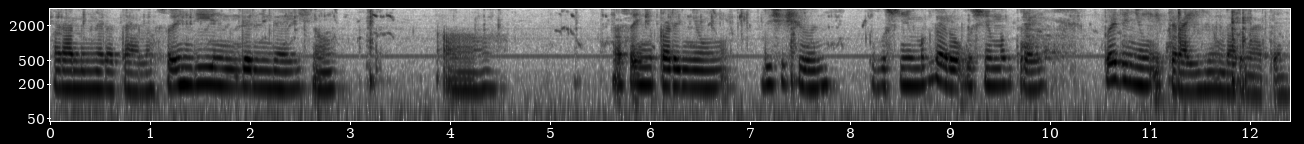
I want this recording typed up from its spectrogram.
maraming natatalo. So, hindi yun ganun guys, no? Ah, nasa inyo pa rin yung desisyon. Kung gusto nyo maglaro, gusto nyo mag-try, pwede nyo i-try yung laro natin.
